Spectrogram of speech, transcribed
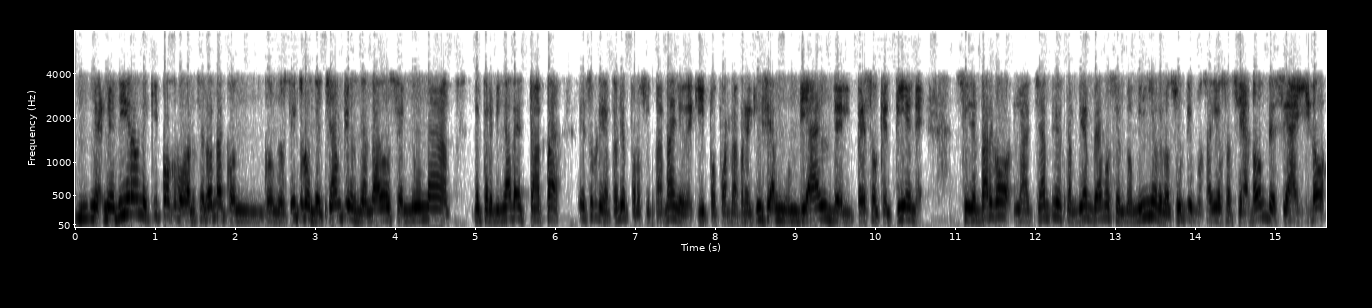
me, me diera un equipo como Barcelona con, con, los títulos de Champions ganados en una determinada etapa es obligatorio por su tamaño de equipo, por la franquicia mundial del peso que tiene. Sin embargo, la Champions también veamos el dominio de los últimos años hacia dónde se ha ido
